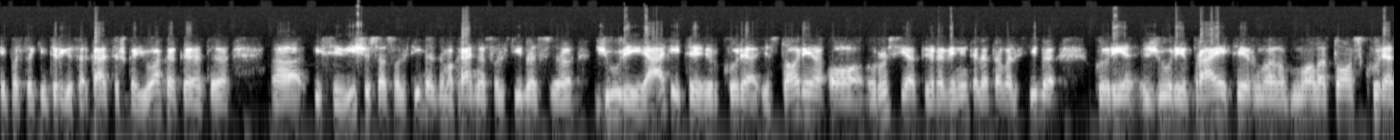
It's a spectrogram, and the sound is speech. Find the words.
kaip pasakyti, irgi sarkastišką juoką, kad įsivyšiusios valstybės, demokratinės valstybės žiūri į ateitį ir kuria istoriją, o Rusija tai yra vienintelė ta valstybė, kuri žiūri į praeitį ir nuolatos kuria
